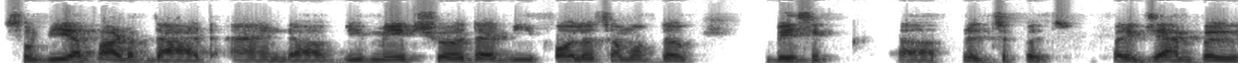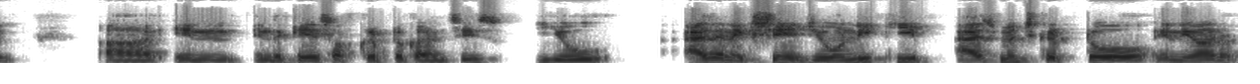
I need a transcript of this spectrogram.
So we are part of that and uh, we make sure that we follow some of the basic uh, principles. For example in in the case of cryptocurrencies you as an exchange you only keep as much crypto in your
